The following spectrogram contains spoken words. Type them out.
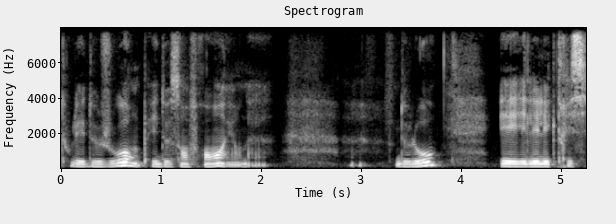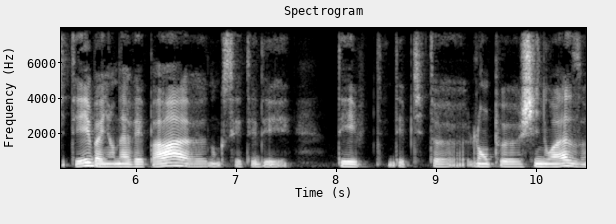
tous les deux jours, on paye 200 francs et on a euh, de l'eau. Et l'électricité, bah il y en avait pas, donc c'était des, des, des petites lampes chinoises.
